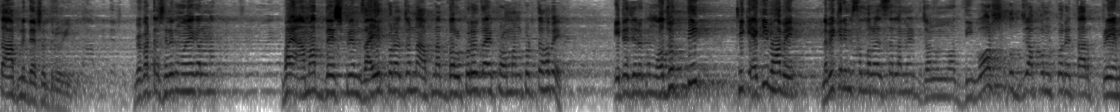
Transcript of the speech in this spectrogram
তা আপনি দেশদ্রোহী। ব্যাপারটা সেরকম হয়ে গেল না। ভাই, আমার দেশপ্রেম জাহির করার জন্য আপনার দল করে তাই প্রমাণ করতে হবে। এটা যেরকম অযৌক্তিক, ঠিক একইভাবে নবী করিম সাল্লামের জন্ম দিবস উদযাপন করে তার প্রেম,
